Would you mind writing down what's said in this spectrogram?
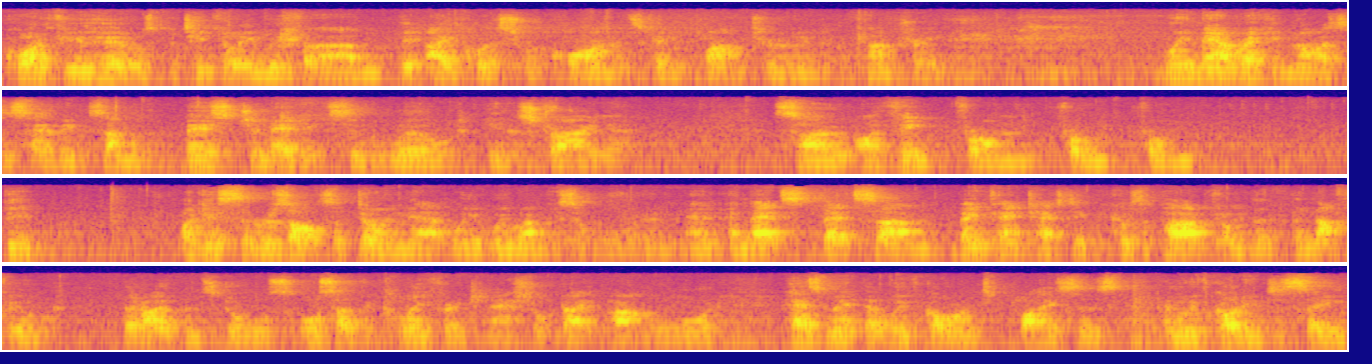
quite a few hurdles, particularly with um, the AQIS requirements getting plant material into the country we're now recognised as having some of the best genetics in the world in Australia. So I think from from from the I guess the results of doing that, we, we won this award, and, and, and that's that's um, been fantastic because apart from the, the Nuffield that opens doors, also the Khalifa International Date Palm Award has meant that we've gone to places and we've got in to see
